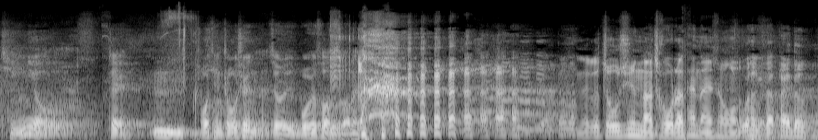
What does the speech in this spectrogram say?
挺有。对，嗯，我挺周迅的，就是不会错词了。那个周迅呢，瞅着太难受了。我想给他拍灯。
